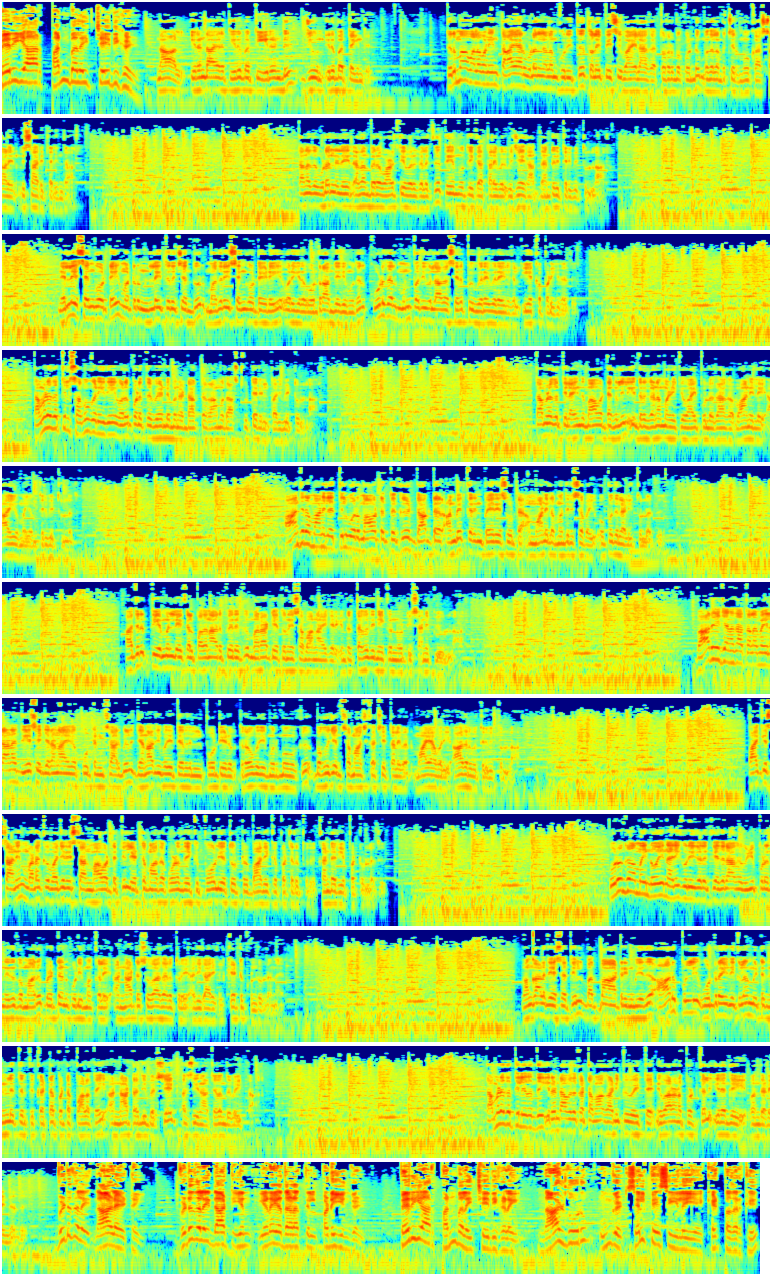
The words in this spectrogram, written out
பெரியார் பண்பலை செய்திகள். நாள் இரண்டாயிரத்தி இருபத்தி இரண்டு ஜூன் இருபத்தைந்து. திருமாவளவனின் தாயார் உடல்நலம் குறித்து தொலைபேசி வாயிலாக தொடர்பு கொண்டு முதலமைச்சர் மு ஸ்டாலின் விசாரித்தறிந்தார். தனது உடல்நிலை நலம் பெற வாழ்த்தியவர்களுக்கு தேமுதிக தலைவர் விஜயகாந்த் நன்றி தெரிவித்துள்ளார். நெல்லை செங்கோட்டை மற்றும் நெல்லை திருச்செந்தூர் மதுரை செங்கோட்டை இடையே வருகிற ஒன்றாம் தேதி முதல் கூடுதல் முன்பதிவில்லாத சிறப்பு விரைவு ரயில்கள் இயக்கப்படுகிறது. தமிழகத்தில் சமூக நீதியை வலுப்படுத்த வேண்டும் என டாக்டர் ராமதாஸ் டுவிட்டரில் பதிவிட்டுள்ளார். தமிழகத்தில் ஐந்து மாவட்டங்களில் இன்று கனமழைக்கு வாய்ப்புள்ளதாக வானிலை ஆய்வு மையம் தெரிவித்துள்ளது. ஆந்திர மாநிலத்தில் ஒரு மாவட்டத்துக்கு டாக்டர் அம்பேத்கரின் பெயரை சூட்ட அம்மாநில மந்திரி சபை ஒப்புதல் அளித்துள்ளது. அதிருப்தி எம்எல்ஏக்கள் பதினாறு பேருக்கு மராட்டிய துணை சபாநாயகர் இன்று தகுதி நீக்க நோட்டீஸ் அனுப்பியுள்ளார். பாரதிய ஜனதா தலைமையிலான தேசிய ஜனநாயக கூட்டணி சார்பில் ஜனாதிபதி தேர்தலில் போட்டியிடும் திரௌபதி முர்முவுக்கு பகுஜன் சமாஜ் கட்சித் தலைவர் மாயாவதி ஆதரவு தெரிவித்துள்ளார். பாகிஸ்தானின் வடக்கு வஜிரிஸ்தான் மாவட்டத்தில் எட்டு மாத குழந்தைக்கு போலியோ தொற்று பாதிக்கப்பட்டிருப்பது கண்டறியப்பட்டுள்ளது. குரங்காமை நோயின் அறிகுறிகளுக்கு எதிராக விழிப்புடன் இருக்குமாறு பிரிட்டன் குடிமக்களை அந்நாட்டு சுகாதாரத்துறை அதிகாரிகள் கேட்டுக் கொண்டுள்ளனா் வங்காளதேசத்தில் பத்மா ஆற்றின் மீது ஆறு புள்ளி ஒன்று ஐந்து கிலோமீட்டர் நீளத்திற்கு கட்டப்பட்ட பாலத்தை அந்நாட்டு அதிபர் ஷேக் ஹசீனா திறந்து வைத்தார். தமிழகத்திலிருந்து இரண்டாவது கட்டமாக அனுப்பி வைத்த நிவாரணப் பொருட்கள் இலங்கை வந்தடைந்தது. விடுதலை நாளேட்டை விடுதலை டாட் இன் இணையதளத்தில் படியுங்கள். பெரியார் பண்பலை செய்திகளை நாள்தோறும் உங்கள் செல்பேசியிலேயே கேட்பதற்கு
